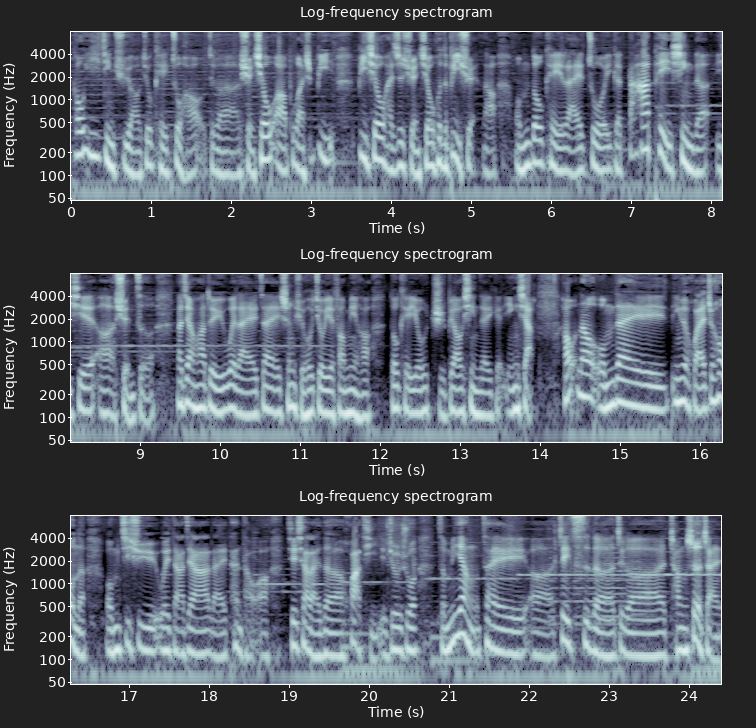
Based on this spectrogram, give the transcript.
高一进去啊，就可以做好这个选修啊，不管是必必修还是选修或者必选啊，我们都可以来做一个搭配性的一些呃选择。那这样的话，对于未来在升学或就业方面哈，都可以有指标性的一个影响。好，那我们在音乐回来之后呢？我们继续为大家来探讨啊，接下来的话题，也就是说，怎么样在呃这次的这个常设展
